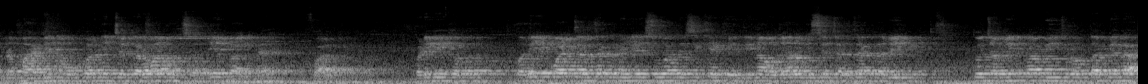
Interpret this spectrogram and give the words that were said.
અને માટીને ઉપર નીચે કરવાનો છે, એ ભાગને ફાળ પડી ગઈ ખબર, ફરી એકવાર ચર્ચા કરી લઈશું આજે શીખ્યા ખેતીના ઓજારો વિશે ચર્ચા કરી. તો જમીનમાં બીજ રોપતા પહેલા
